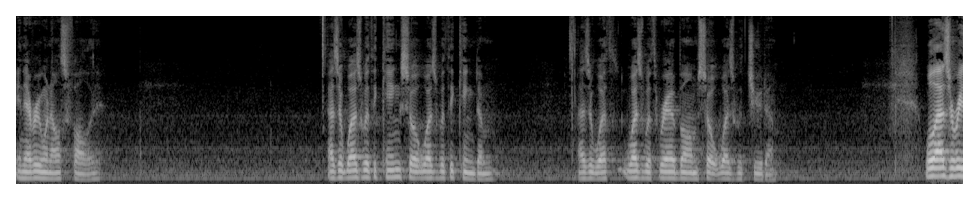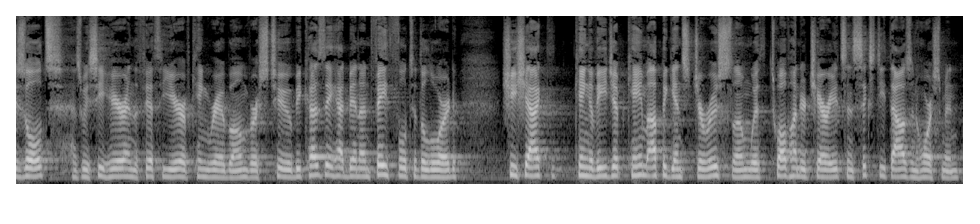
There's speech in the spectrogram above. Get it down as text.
and everyone else followed. As it was with the king, so it was with the kingdom. As it was with Rehoboam, so it was with Judah. Well, as a result, as we see here in the fifth year of King Rehoboam, verse 2, because they had been unfaithful to the Lord, Shishak, king of Egypt, came up against Jerusalem with 1,200 chariots and 60,000 horsemen,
